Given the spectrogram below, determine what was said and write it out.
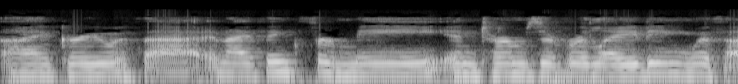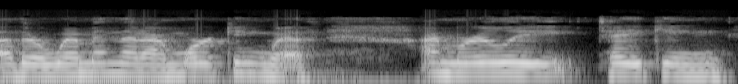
I agree with that. And I think for me, in terms of relating with other women that I'm working with, I'm really taking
